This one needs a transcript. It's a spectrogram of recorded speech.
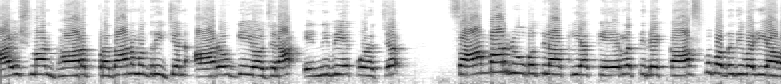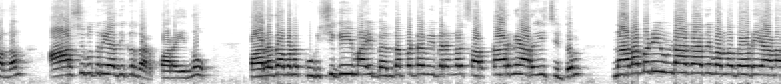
Ayushman Bharat Pradhan Mantri Jan Arogya യോജന എന്നിവയെ കുറിച്ച് സാമ്പാർ രൂപത്തിലാക്കിയ കേരളത്തിന്റെ കാസ്പ് പദ്ധതി വഴിയാണെന്നും ആശുപത്രി അധികൃതർ പറയുന്നു. പലതവണ കുടിശ്ശികയുമായി ബന്ധപ്പെട്ട വിവരങ്ങൾ സർക്കാരിനെ അറിയിച്ചിട്ടും നടപടി ഉണ്ടാകാതെ വന്നതോടെയാണ്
